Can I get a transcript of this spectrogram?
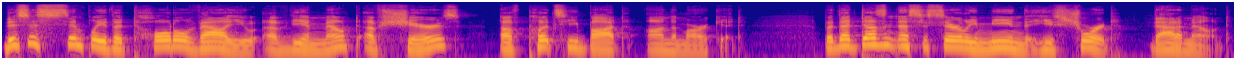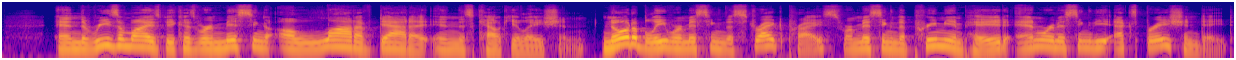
This is simply the total value of the amount of shares of puts he bought on the market. But that doesn't necessarily mean that he's short that amount. And the reason why is because we're missing a lot of data in this calculation. Notably, we're missing the strike price, we're missing the premium paid, and we're missing the expiration date.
